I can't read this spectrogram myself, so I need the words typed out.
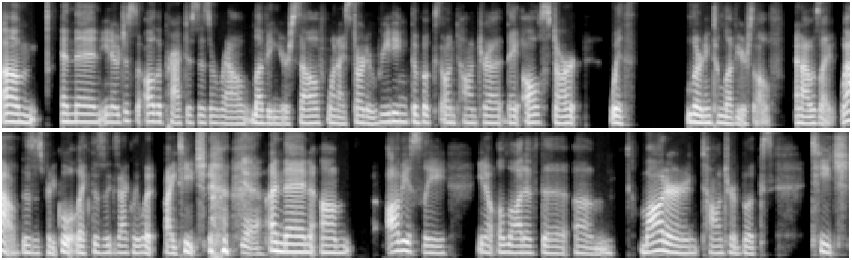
Um, and then, you know, just all the practices around loving yourself. When I started reading the books on Tantra, they all start with learning to love yourself. And I was like, wow, this is pretty cool. Like, this is exactly what I teach. Yeah. and then, um, obviously, you know, a lot of the um, modern Tantra books teach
